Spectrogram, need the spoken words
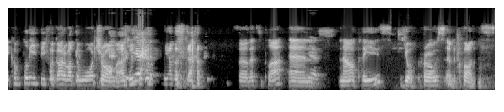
I completely forgot about the war trauma just Yeah. because of the other stuff. So that's the plot, and Yes. now please your pros and cons.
